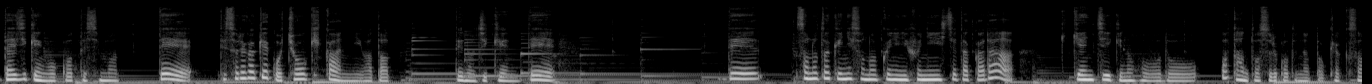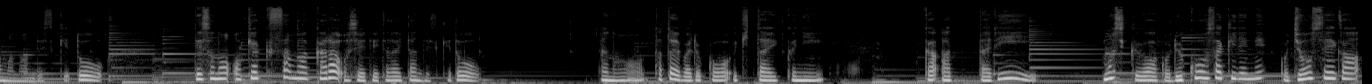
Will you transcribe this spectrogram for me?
大事件が起こってしまってでそれが結構長期間にわたっての事件ででその時にその国に赴任してたから危険地域の報道を担当することになったお客様なんですけどでそのお客様から教えていただいたんですけどあの例えば旅行行きたい国があったりもしくはこう旅行先でねこう情勢が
